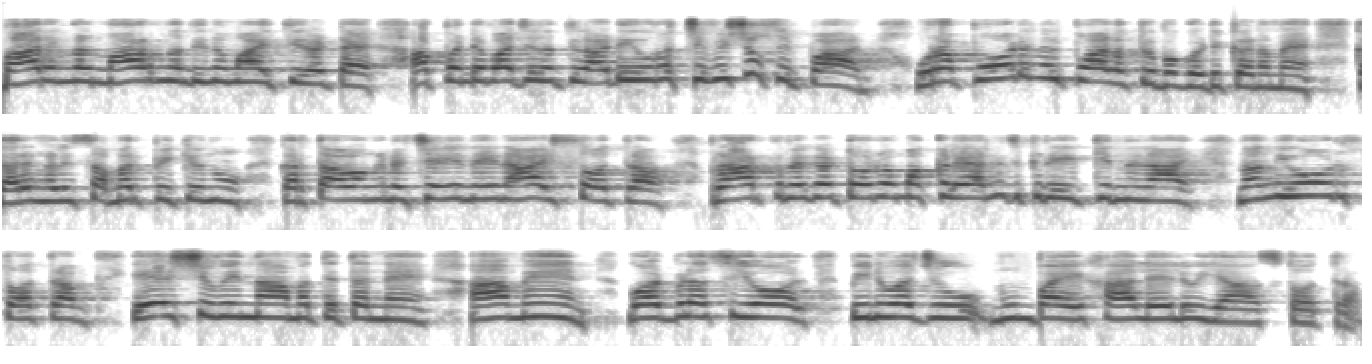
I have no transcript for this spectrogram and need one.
ഭാരങ്ങൾ മാറുന്ന ദിനമായി തീരട്ടെ. അപ്പന്റെ വചനത്തിൽ അടിയുറച്ച് വിശ്വസിപ്പാൻ ഉറപ്പോടെ നിൽപ്പാളെ കൃപ കൊടുക്കണമേ. കരങ്ങളിൽ സമർപ്പിക്കുന്നു. കർത്താവ് അങ്ങനെ ചെയ്യുന്നതിനായി സ്തോത്രം. പ്രാർത്ഥന കേട്ട് ഓരോ മക്കളെ അനുഗ്രഹിക്കുന്നതിനായി നന്ദിയോട് സ്തോത്രം. യേശുവിൻ നാമത്തിൽ തന്നെ. ആമേൻ. God bless you all. ബിനുവജു മുംബൈ ഹാലേലുയ സ്തോത്രം.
